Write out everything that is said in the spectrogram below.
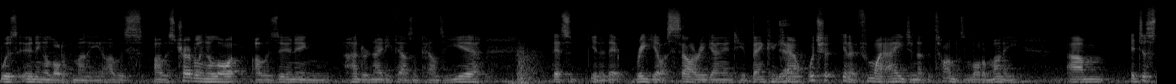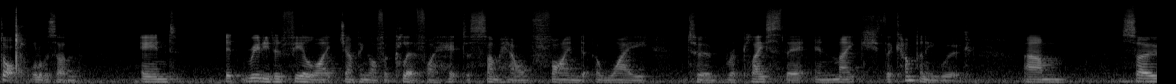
was earning a lot of money. I was I was traveling a lot. I was earning 180,000 pounds a year. That's you know that regular salary going into your bank Yeah. account, which you know for my age and at the time was a lot of money. Um, it just stopped all of a sudden, and it really did feel like jumping off a cliff. I had to somehow find a way to replace that and make the company work. Um, so,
